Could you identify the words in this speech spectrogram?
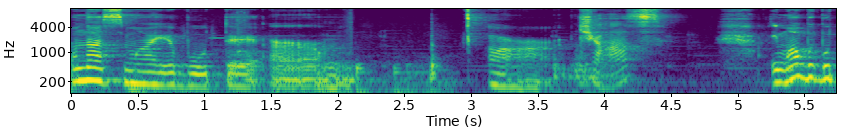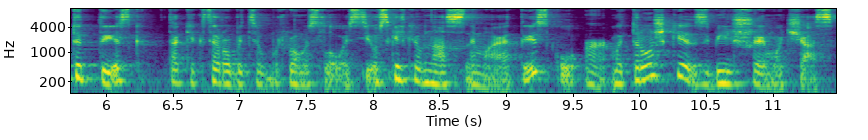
У нас має бути а, час. І мав би бути тиск, так як це робиться в промисловості. Оскільки в нас немає тиску, ми трошки збільшуємо час.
